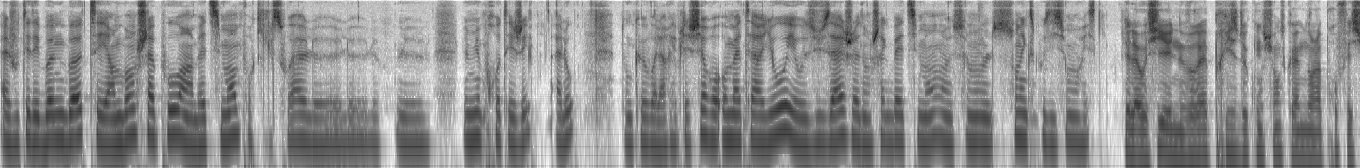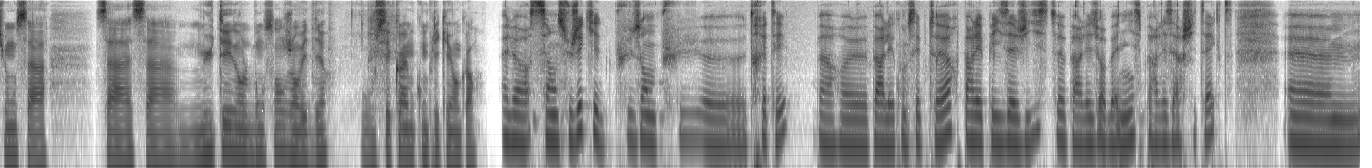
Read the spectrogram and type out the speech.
ajouter des bonnes bottes et un bon chapeau à un bâtiment pour qu'il soit le, mieux protégé à l'eau. Donc voilà, réfléchir aux, matériaux et aux usages dans chaque bâtiment selon son exposition au risque. Et là aussi, il y a une vraie prise de conscience quand même dans la profession. Ça ça, ça a muté dans le bon sens, j'ai envie de dire. Ou c'est quand même compliqué encore? Alors, c'est un sujet qui est de plus en plus euh, traité par, euh, par les concepteurs, par les paysagistes, par les urbanistes, par les architectes. Euh,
